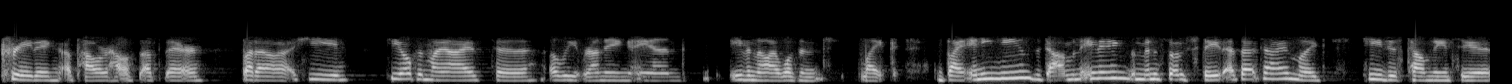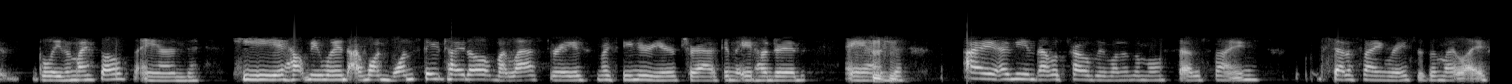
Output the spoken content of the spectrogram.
creating a powerhouse up there. But, uh, he, he opened my eyes to elite running and even though I wasn't like by any means dominating the Minnesota state at that time, like he just told me to believe in myself and he helped me win. I won one state title, my last race, my senior year of track in the 800. And I, I mean, that was probably one of the most satisfying, satisfying races of my life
